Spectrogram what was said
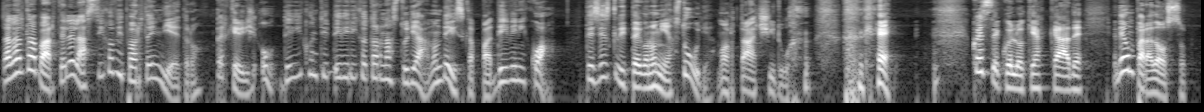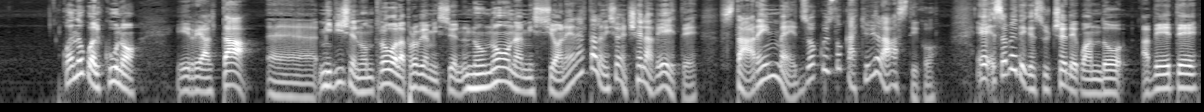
dall'altra parte l'elastico vi porta indietro, perché dice, oh, devi, conti- devi ritornare a studiare, non devi scappare, devi venire qua. Ti sei iscritto a economia, studia, mortacci tu. ok? Questo è quello che accade ed è un paradosso. Quando qualcuno in realtà eh, mi dice non trovo la propria missione, non ho una missione, in realtà la missione ce l'avete, stare in mezzo a questo cacchio di elastico. E sapete che succede quando avete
